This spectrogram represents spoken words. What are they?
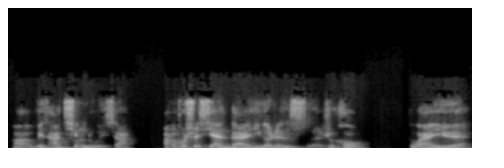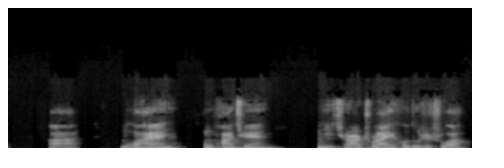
啊为他庆祝一下，而不是现在一个人死了之后，读哀乐啊默哀送花圈女圈出来以后都是说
